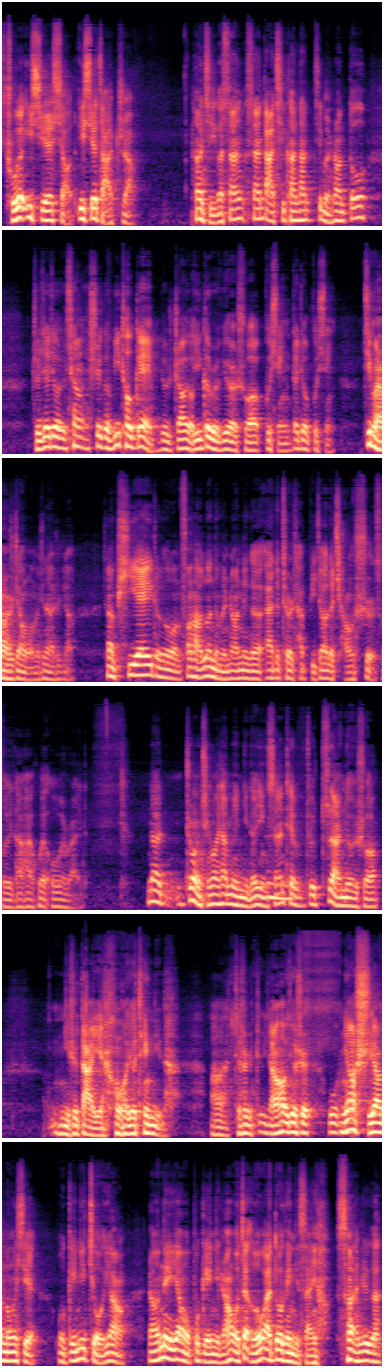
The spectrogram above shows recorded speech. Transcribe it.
除了一些小一些杂志啊，像几个三三大期刊，他基本上都直接就像是一个 veto game，就是只要有一个 reviewer 说不行，这就不行，基本上是这样。我们现在是这样，像 PA 这个我们方法论的文章，那个 editor 他比较的强势，所以他还会 override。那这种情况下面，你的 incentive 就自然就是说，你是大爷，我就听你的啊，就是然后就是我你要十样东西，我给你九样。然后那一样我不给你，然后我再额外多给你三样，算这个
